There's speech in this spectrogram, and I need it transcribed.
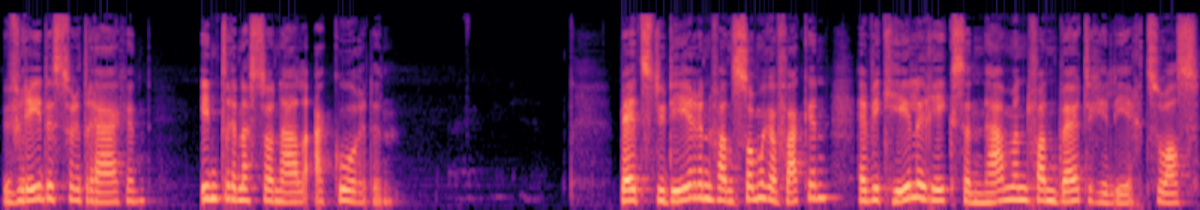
vredesverdragen, internationale akkoorden. Bij het studeren van sommige vakken heb ik hele reeksen namen van buiten geleerd, zoals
